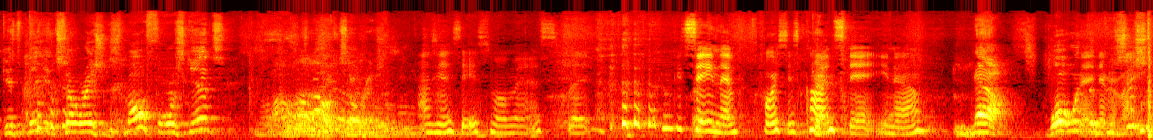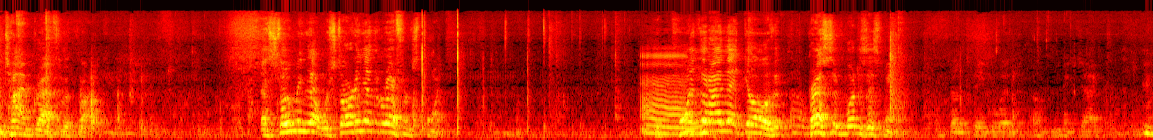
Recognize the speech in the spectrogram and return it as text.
gets big acceleration. Small force gets small acceleration. I was gonna say small mass, but it's saying that force is constant. You know. Now, what would Okay, the never mind. position time graph look like? Assuming that we're starting at the reference point. The um, point that I let go of it, Preston, what does this mean? Don't take away oh, Mick Jagger.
